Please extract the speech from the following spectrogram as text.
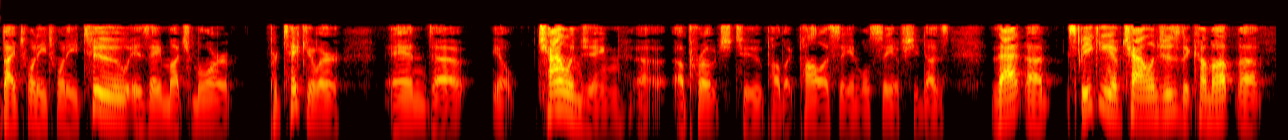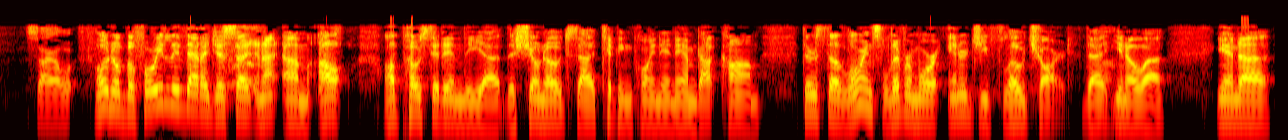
by 2022 is a much more particular and uh, you know challenging uh, approach to public policy, and we'll see if she does that. Uh, speaking of challenges that come up, uh, sorry. Oh no! Before we leave that, I just uh, and I um I'll I'll post it in the uh, the show notes uh, tippingpointnm.com. There's the Lawrence Livermore energy flow chart that oh. you know uh, uh,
